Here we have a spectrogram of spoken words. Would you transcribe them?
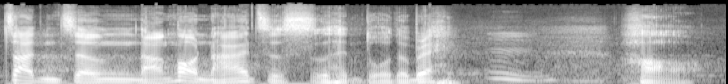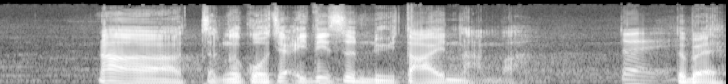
战争，然后男孩子死很多，对不对？嗯。好，那整个国家一定是女大于男嘛？对。对不对？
